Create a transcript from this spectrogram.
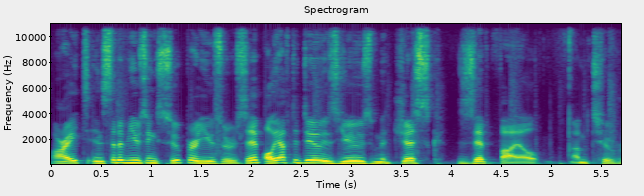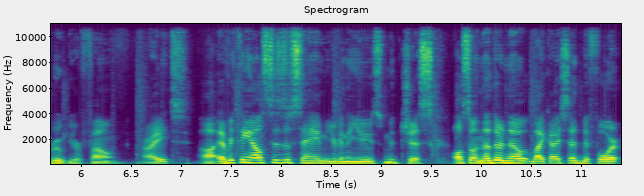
all right, instead of using Super User Zip, all you have to do is use Magisk zip file um, to root your phone. All right, uh, everything else is the same. You're gonna use Magisk. Also, another note, like I said before,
